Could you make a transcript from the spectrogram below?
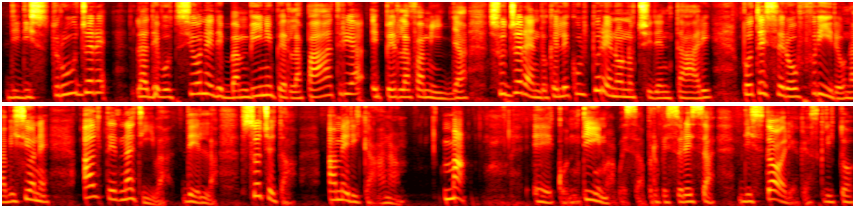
di distruggere la devozione dei bambini per la patria e per la famiglia, suggerendo che le culture non occidentali potessero offrire una visione alternativa della società americana. Ma e continua questa professoressa di storia che ha scritto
